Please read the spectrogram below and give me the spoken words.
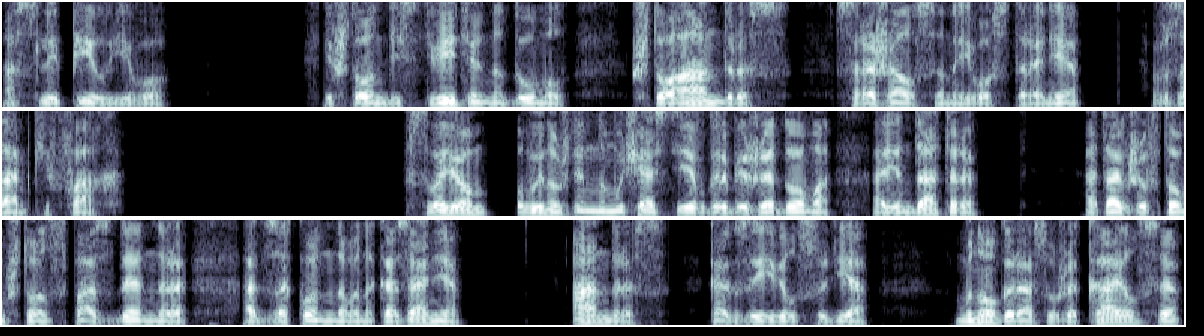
ослепил его, и что он действительно думал, что Андрес сражался на его стороне в замке Фах. В своем вынужденном участии в грабеже дома арендатора, а также в том, что он спас Деннера от законного наказания, Андрес, как заявил судья, много раз уже каялся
